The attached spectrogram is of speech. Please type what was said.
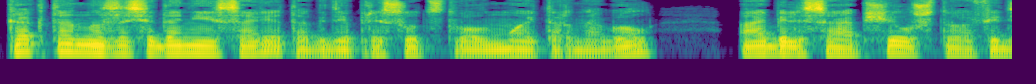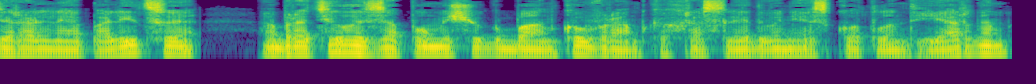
Как-то на заседании совета, где присутствовал мой Тарнагол, Абель сообщил, что федеральная полиция обратилась за помощью к банку в рамках расследования Скотланд-Ярдом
